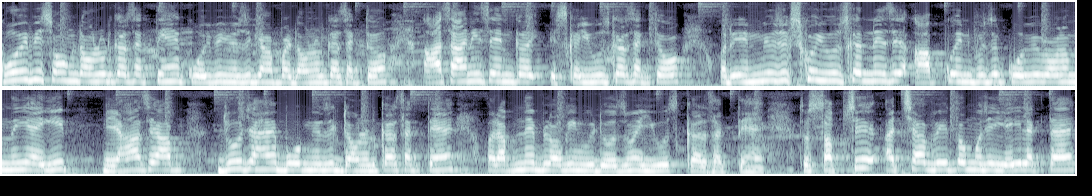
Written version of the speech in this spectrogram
कोई भी सॉन्ग डाउनलोड कर सकते हैं, कोई भी म्यूज़िक यहाँ पर डाउनलोड कर सकते हो। आसानी से इनका, इसका यूज़ कर सकते हो। और इन म्यूज़िक्स को यूज़ करने से आपको इन फ्यूचर कोई भी प्रॉब्लम नहीं आएगी। यहाँ से आप जो चाहें वो म्यूज़िक डाउनलोड कर सकते हैं और अपने ब्लॉगिंग वीडियोज़ में यूज़ कर सकते हैं। तो सबसे अच्छा वे तो मुझे यही लगता है।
